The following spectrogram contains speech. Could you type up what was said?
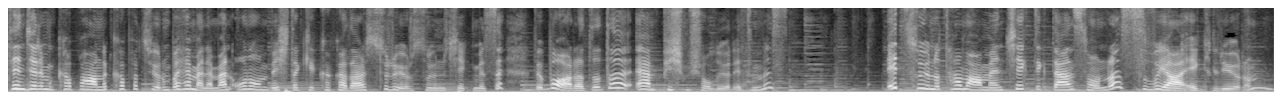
Tenceremin kapağını kapatıyorum. Bu hemen hemen 10-15 dakika kadar sürüyor suyunu çekmesi ve bu arada da hem pişmiş oluyor etimiz. Et suyunu tamamen çektikten sonra sıvı yağ ekliyorum.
